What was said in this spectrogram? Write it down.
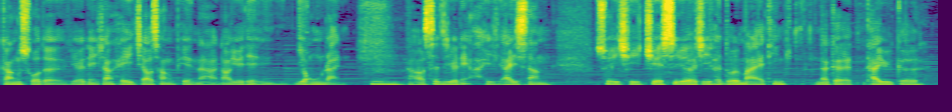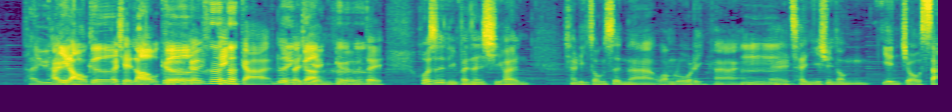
刚说的有点像黑胶唱片啊，然后有点慵懒，嗯。然后甚至有点哀哀伤，所以其实爵士乐耳机很多人买来听那个台语歌，台语台语老歌，而且老歌歌。跟 Enga 日本演歌，对，或是你本身喜欢像李宗盛啊、王若琳啊、嗯。呃陈奕迅那种烟酒嗓、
